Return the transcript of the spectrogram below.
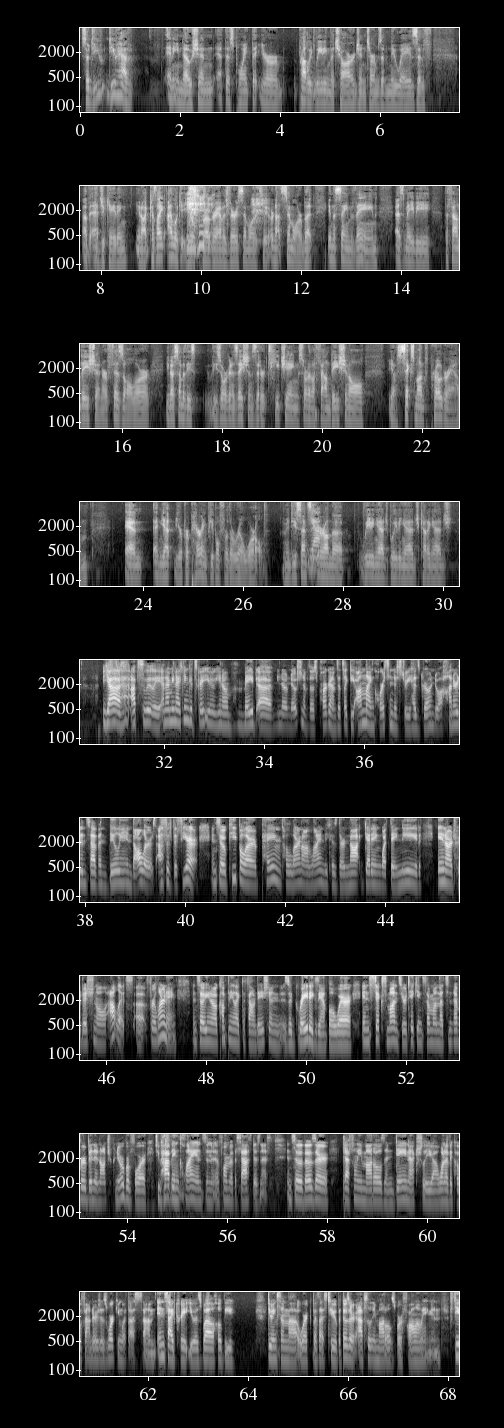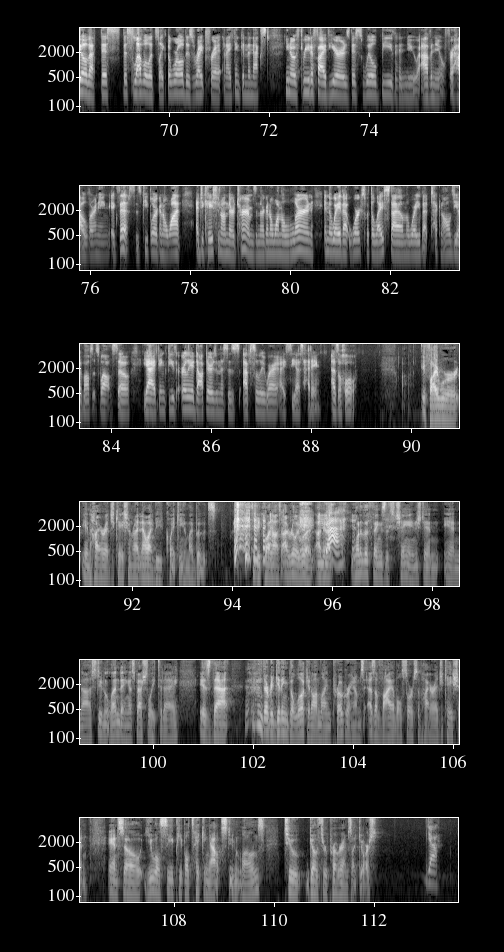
So do you do you have any notion at this point that you're probably leading the charge in terms of new ways of of educating, you know, because I, I look at your program as very similar to, or not similar, but in the same vein as maybe the foundation or Fizzle or, you know, some of these, these organizations that are teaching sort of a foundational, you know, six month program and, and yet you're preparing people for the real world. I mean, do you sense yeah. that you're on the leading edge, bleeding edge, cutting edge? Yeah, absolutely. And I mean, I think it's great you, you know, made, uh, you know, notion of those programs. It's like the online course industry has grown to $107 billion as of this year. And so people are paying to learn online because they're not getting what they need in our traditional outlets uh, for learning. And so, you know, a company like the foundation is a great example where in six months, you're taking someone that's never been an entrepreneur before to having clients in a form of a SaaS business. And so those are definitely models. And Dane, actually, uh, one of the co-founders, is working with us um, inside Create You as well. He'll be doing some uh, work with us too. But those are absolutely models we're following and feel that this this level, it's like the world is ripe for it. And I think in the next, you know, three to five years, this will be the new avenue for how learning exists. Is people are going to want education on their terms, and they're going to want to learn in the way that works with the lifestyle and the way that technology evolves as well. So yeah, I think these early adopters, and this is absolutely where I see us heading as a whole if I were in higher education right now, I'd be quaking in my boots to be quite honest. I really would. I mean, yeah. I, one of the things that's changed in in uh, student lending, especially today, is that they're beginning to look at online programs as a viable source of higher education. And so you will see people taking out student loans to go through programs like yours. Yeah.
